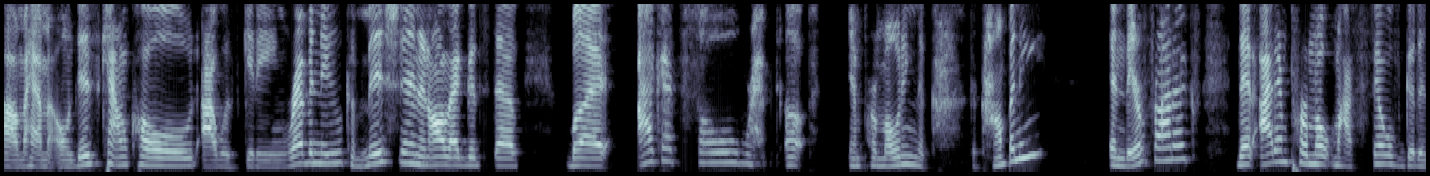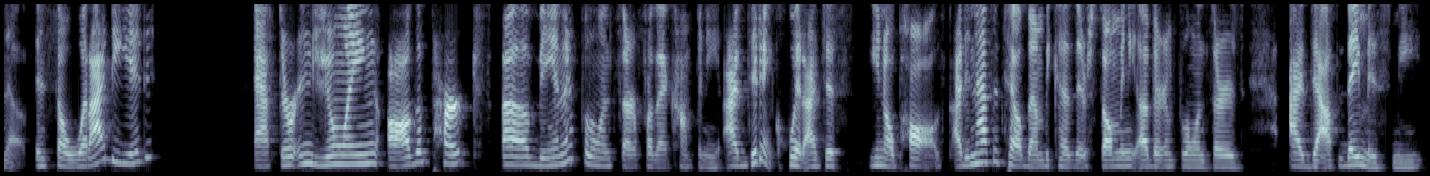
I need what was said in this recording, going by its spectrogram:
um, i had my own discount code i was getting revenue commission and all that good stuff but i got so wrapped up in promoting the, the company and their products that I didn't promote myself good enough. And so what I did after enjoying all the perks of being an influencer for that company, I didn't quit. I just, you know, paused. I didn't have to tell them because there's so many other influencers. I doubt that they miss me,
